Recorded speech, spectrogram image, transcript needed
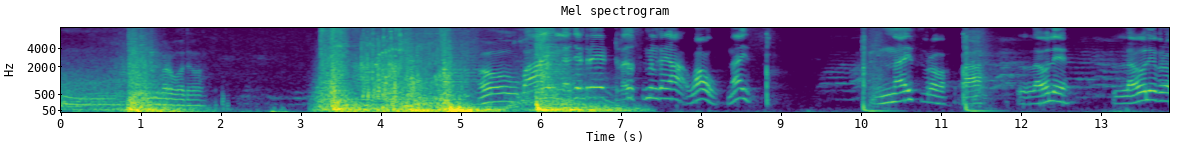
ಹ್ಞೂ ಬರ್ಬೋದು? ಓ, ಬಾಯ್ ಲೆಜೆಂಡ್ರಿ ಡ್ರೆಸ್ ಮಿಲ್ ವಾವ್ ನೈಸ್ ನೈಸ್ ಬ್ರೋ ಆ ಲವ್ಲಿ ಲವ್ಲಿ ಬ್ರೋ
